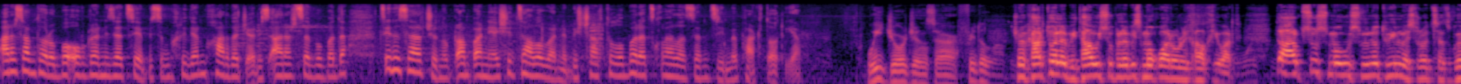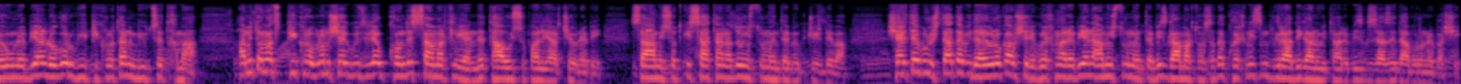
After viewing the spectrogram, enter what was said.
არასამთავრობო ორგანიზაციების მხრიდან მხარდაჭერის არარსებობა და წინასაარჩევნო კამპანიაში ძალოვანების ჩართულობა, რაც ყველაზე მძიმე ფაქტორია. We Georgians are freedom lovers. ჩვენ ქართველები თავისუფლების მოყვარული ხალხი ვართ და არ გსურს მოусმინოთ ვინმეს, როდესაც გვეუბნებიან როგორ ვიფიქროთ ან მივცეთ ხმა. ამიტომაც ვფიქრობ, რომ შეგვიძლია გქონდეს სამართლიანი და თავისუფალი არჩევნები. საამისოდ კი სათანადო ინსტრუმენტები გვჭირდება. შეერთებული შტატები და ევროკავშირი გვეხმარებიან ამ ინსტრუმენტების გამართვასა და ქვეყნის მდგრადი განვითარების გზაზე დაბრუნებაში.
